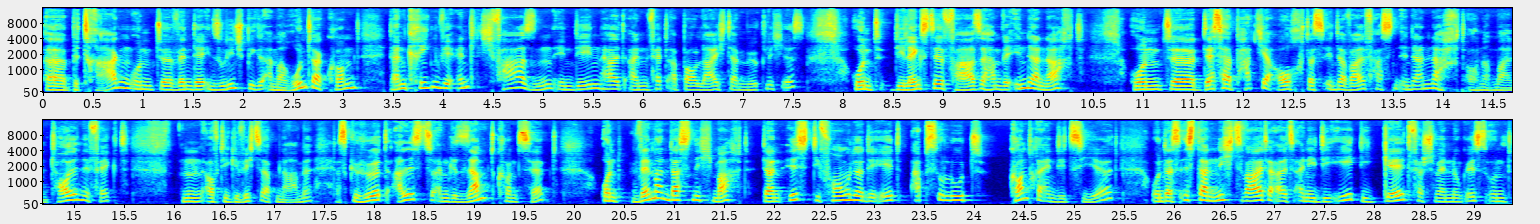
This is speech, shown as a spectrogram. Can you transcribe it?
äh, betragen. Und äh, wenn der Insulinspiegel einmal runterkommt, dann kriegen wir endlich Phasen, in denen halt ein Fettabbau leichter möglich ist. Und die längste Phase haben wir in der Nacht. Und äh, deshalb hat ja auch das Intervallfasten in der Nacht auch nochmal einen tollen Effekt mh, hm, auf die Gewichtsabnahme. Das gehört alles zu einem Gesamtkonzept. Und wenn man das nicht macht, dann ist die Formula-Diät absolut kontraindiziert und das ist dann nichts weiter als eine Diät, die Geldverschwendung ist und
